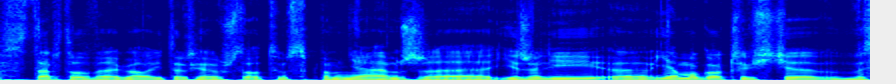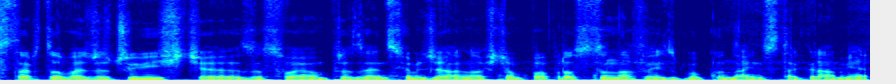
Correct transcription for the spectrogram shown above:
startowego i też ja już o tym wspomniałem, że jeżeli, e, ja mogę oczywiście wystartować rzeczywiście ze swoją prezencją, działalnością po prostu na Facebooku, na Instagramie.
